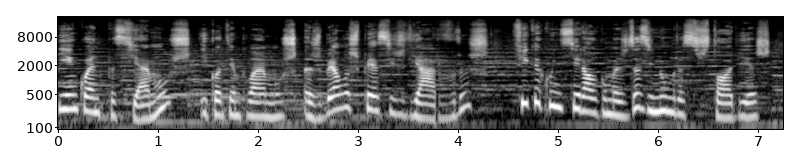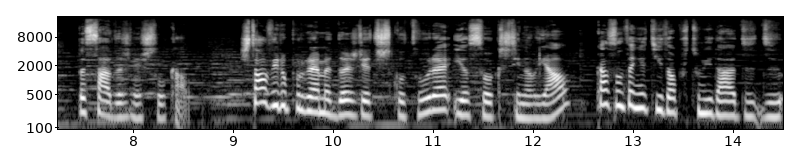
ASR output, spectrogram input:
e enquanto passeamos e contemplamos as belas espécies de árvores, fica a conhecer algumas das inúmeras histórias passadas neste local. Está a ouvir o programa Dois Dedos de Cultura e eu sou a Cristina Leal. Caso não tenha tido a oportunidade de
